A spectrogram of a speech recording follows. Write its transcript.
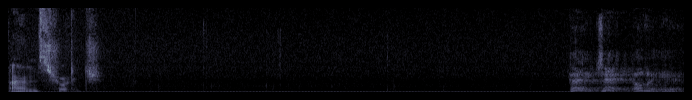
arms shortage. Hey, Jay, over here.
